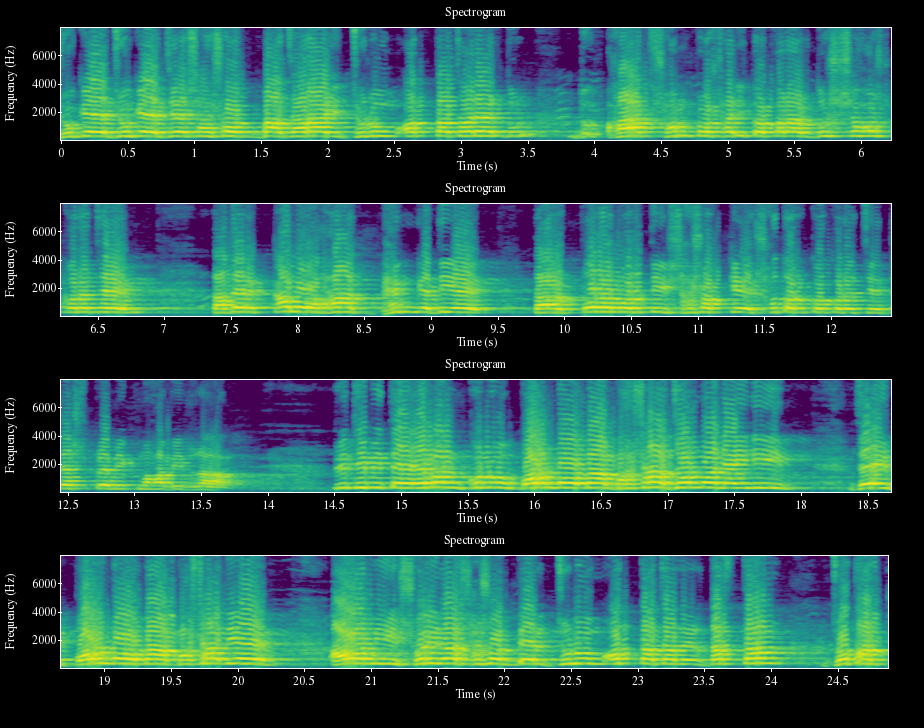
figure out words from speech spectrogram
যুগে যুগে যে শাসক বা যারাই জুলুম, অত্যাচারের হাত সম্প্রসারিত করার দুঃসাহস করেছে তাদের কালো হাত ভেঙ্গে দিয়ে তার পরবর্তী শাসককে সতর্ক করেছে দেশপ্রেমিক মহাবীররা। পৃথিবীতে এমন কোনো বর্ণ বা ভাষা জন্ম নেয়নি যেই বর্ণ বা ভাষা দিয়ে আওয়ামী স্বৈরা শাসকদের জুলুম, অত্যাচারের দাস্তান যথার্থ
